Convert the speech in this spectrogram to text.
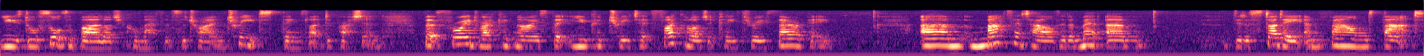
used all sorts of biological methods to try and treat things like depression, but Freud recognised that you could treat it psychologically through therapy. Um, Maat et al. did a, um, did a study and found that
